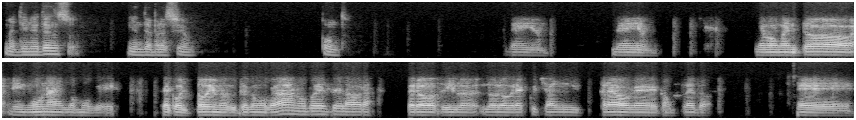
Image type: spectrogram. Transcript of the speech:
Me tiene tenso y en depresión. Punto. Damn, damn. De momento, en una, como que se cortó y me asusté, como que, ah, no puede ser ahora. Pero sí, lo, lo logré escuchar, creo que completo. Eh,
